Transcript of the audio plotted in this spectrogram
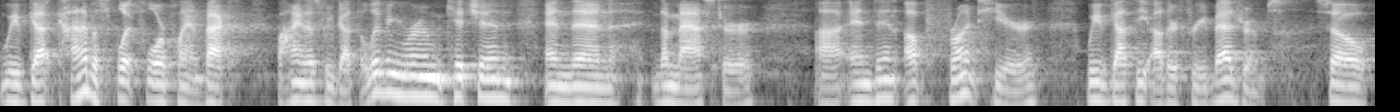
we've got kind of a split floor plan. Back behind us, we've got the living room, kitchen, and then the master. Uh, and then up front here, we've got the other three bedrooms. So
